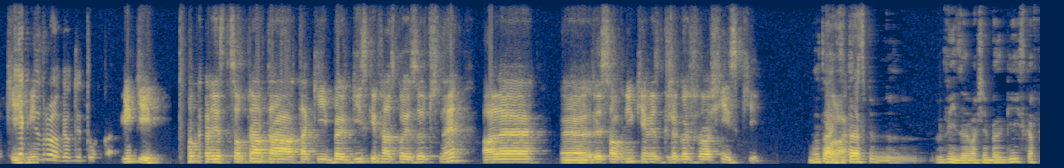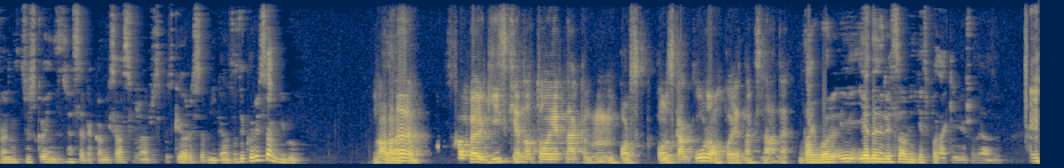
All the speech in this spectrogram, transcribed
Miki, Jak Mi- nie zrobią Tytusa? Miki, Torgal jest co prawda taki belgijski, francuskojęzyczny, ale e, rysownikiem jest Grzegorz Rosiński. No tak, Polak. to teraz y, widzę właśnie belgijska, francuskojęzyczna seria komiksowa stworzona przez polskiego rysownika. No to tylko rysownik był. No ale polsko-belgijskie, no to jednak mm, Pols Polska górą, bo jednak znane. Tak, bo jeden rysownik jest Polakiem już od razu.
